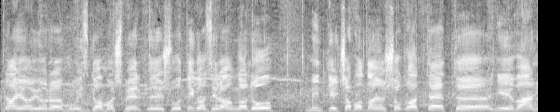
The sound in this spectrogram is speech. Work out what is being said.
Nagyon jó örömű, izgalmas mérkőzés volt, igazi rangadó. Mindkét csapat nagyon sokat tett, nyilván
